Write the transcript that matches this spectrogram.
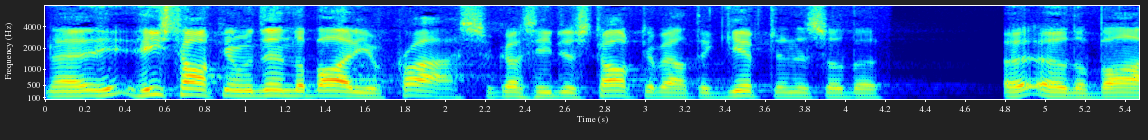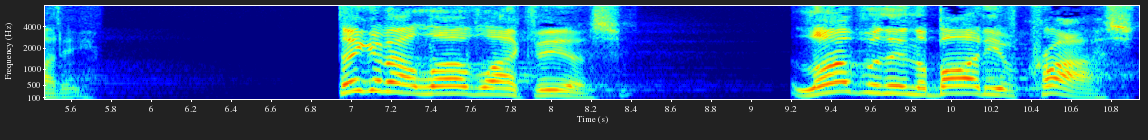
Now, he's talking within the body of Christ because he just talked about the giftedness of the, uh, of the body. Think about love like this love within the body of Christ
